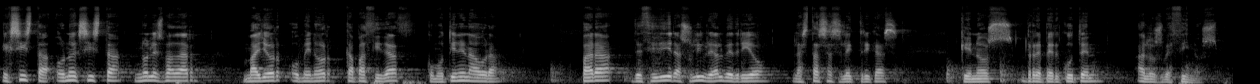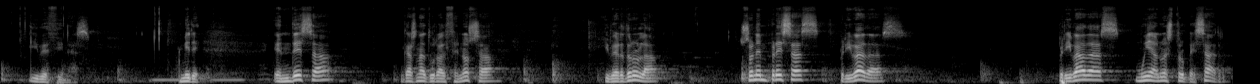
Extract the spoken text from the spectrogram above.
exista o no exista, no les va a dar mayor o menor capacidad, como tienen ahora, para decidir a su libre albedrío las tasas eléctricas que nos repercuten a los vecinos y vecinas. Mire, Endesa, Gas Natural Fenosa, Iberdrola son empresas privadas, privadas muy a nuestro pesar,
